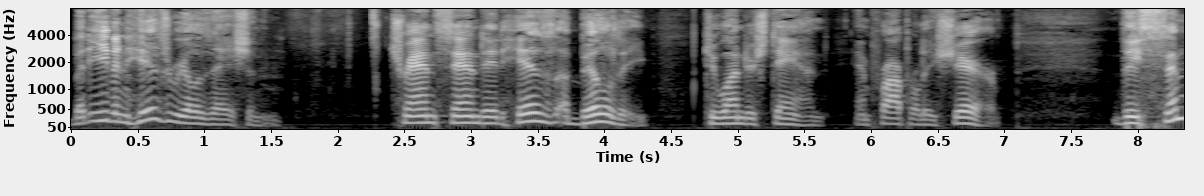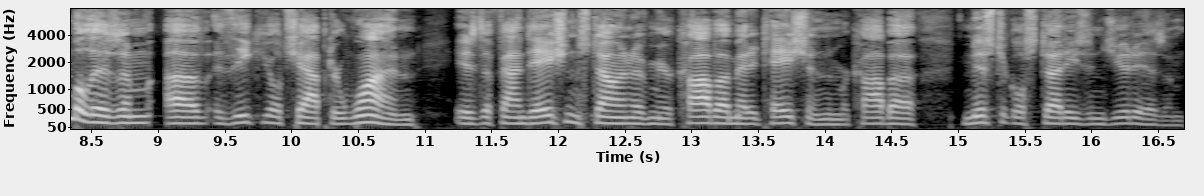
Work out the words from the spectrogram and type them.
But even his realization transcended his ability to understand and properly share. The symbolism of Ezekiel chapter 1 is the foundation stone of Merkaba meditation, Merkaba mystical studies in Judaism,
